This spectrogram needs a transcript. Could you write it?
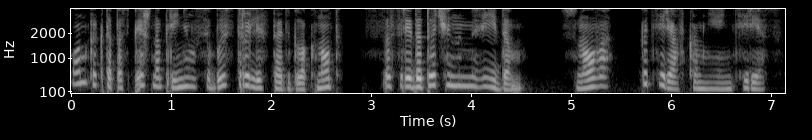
Он как-то поспешно принялся быстро листать блокнот с сосредоточенным видом, снова потеряв ко мне интерес.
